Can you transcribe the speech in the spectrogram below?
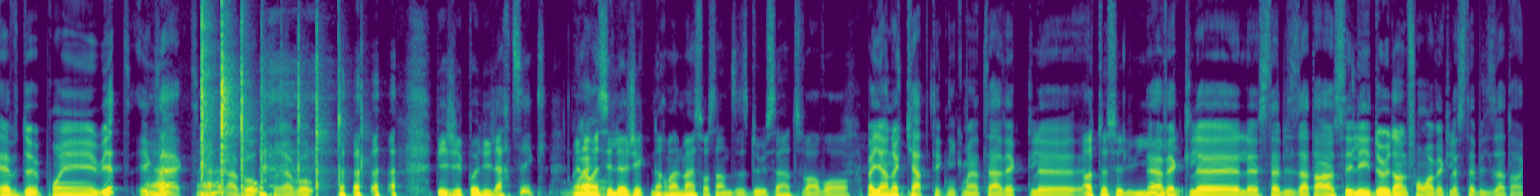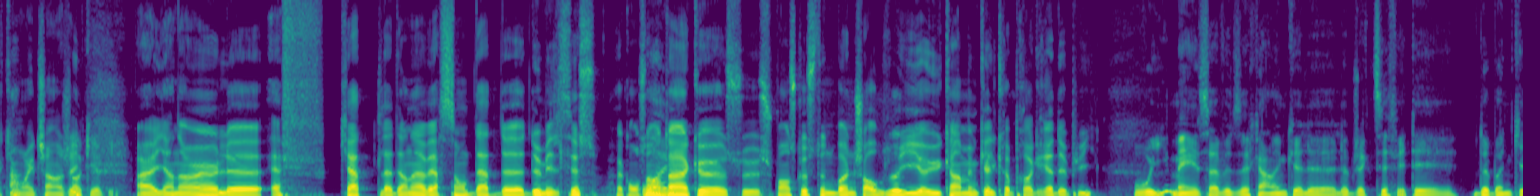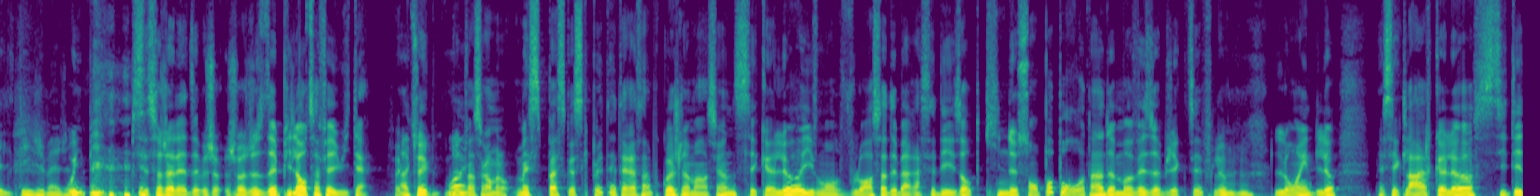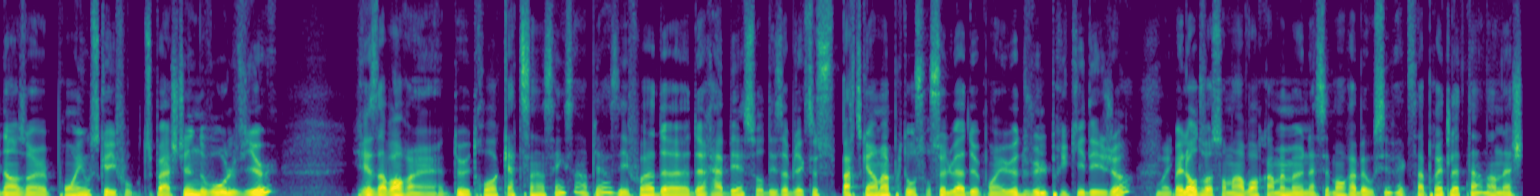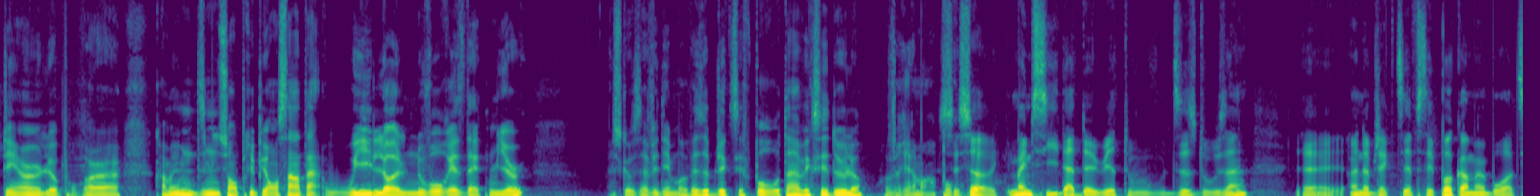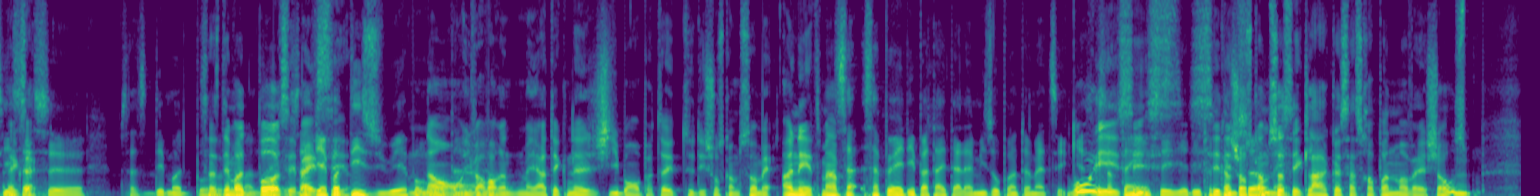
F2.8, exact. Hein? Bravo, bravo. Puis j'ai pas lu l'article. Mais Ouais, non, c'est logique. Normalement, un 70-200, tu vas avoir. Ben, Il y en a quatre techniquement. Avec le, Ah, t'as celui. avec le, le stabilisateur. C'est les deux, dans le fond, avec le stabilisateur qui Ah. vont être changés. Ok, ok. Euh, Il y en a un, le F4, la dernière version date de 2006. Fait qu'on s'entend que je pense que c'est une bonne chose. là. Il y a eu quand même quelques progrès depuis. Oui, mais ça veut dire quand même que l'objectif était de bonne qualité, j'imagine. Oui, puis c'est ça, j'allais dire. Je, je vais juste dire. Puis l'autre, ça fait 8 ans. Fait que, Ok, tu sais, d'une ouais. façon comme une autre. Mais c'est parce que ce qui peut être intéressant, pourquoi je le mentionne, c'est que là, ils vont vouloir se débarrasser des autres qui ne sont pas pour autant de mauvais objectifs. Là. Mhm. loin de là. Mais c'est clair que là, si tu es dans un point où ce qu'il faut tu peux acheter le nouveau ou le vieux, il risque d'avoir un 2, 3, 400, 500 pièces des fois de, de rabais sur des objectifs, particulièrement plutôt sur celui à 2.8 vu le prix qui est déjà. Oui. Mais l'autre va sûrement avoir quand même un assez bon rabais aussi. Fait que ça pourrait être le temps d'en acheter un là, pour euh, quand même une diminution de prix. Puis on s'entend. Oui, là, le nouveau risque d'être mieux. Est-ce que vous avez des mauvais objectifs pour autant avec ces deux-là? Vraiment pas. C'est ça. Même s'il date de 8 ou 10, 12 ans, euh, un objectif, c'est pas comme un boîtier. Ça se, ça se démode pas. Ça se démode pas, Ça ben, devient pas désuet pour Non, autant. il va avoir une meilleure technologie, bon, peut-être des choses comme ça, mais honnêtement, Ça, ça peut aider peut-être à la mise au point automatique. Oui, c'est c'est- il y a des comme choses ça. comme ça, c'est clair que ça ne sera pas une mauvaise chose. Mm.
